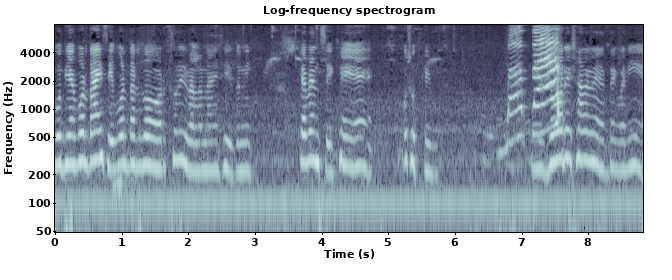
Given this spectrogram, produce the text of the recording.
বদিয়ার বর্দা আইছে বর্দার জ্বর শরীর ভালো নাই সেই জন্য খেবেনছে খেয়ে ওষুধ খাইব। জ্বরে সারা রাত একবার ইয়ে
